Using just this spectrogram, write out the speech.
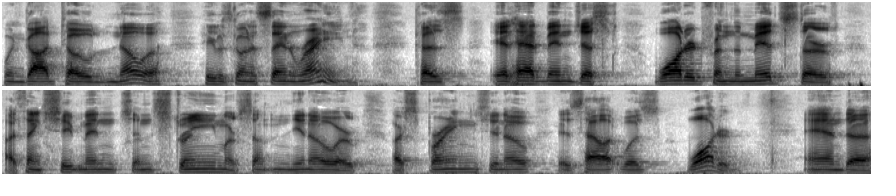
when God told Noah he was going to send rain because it had been just watered from the midst, or I think she mentioned stream or something, you know, or or springs, you know, is how it was watered, and uh,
